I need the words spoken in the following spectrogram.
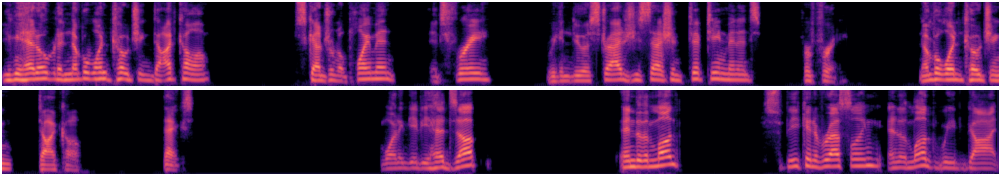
You can head over to numberonecoaching.com, schedule an appointment. It's free. We can do a strategy session, 15 minutes for free. Numberonecoaching.com. Thanks. Want to give you heads up. End of the month. Speaking of wrestling, end of the month, we've got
